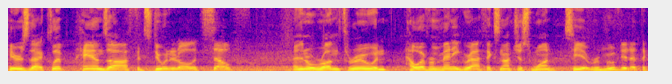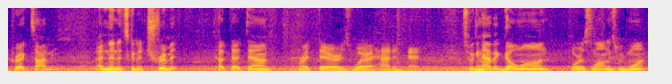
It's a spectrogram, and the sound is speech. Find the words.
Here's that clip, hands off. It's doing it all itself. And then it'll run through and however many graphics, not just one. See, it removed it at the correct timing and then it's going to trim it, cut that down. Right there is where I had it end. So we can have it go on for as long as we want,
